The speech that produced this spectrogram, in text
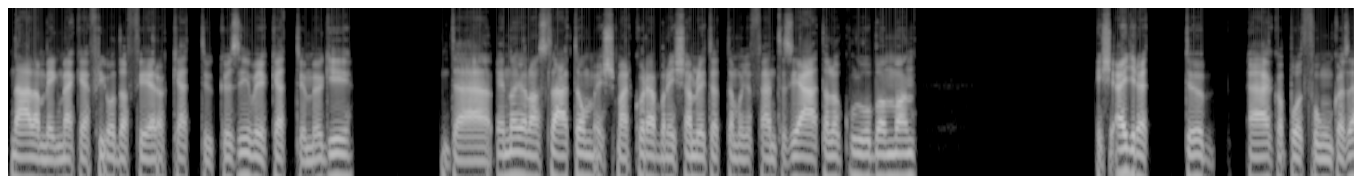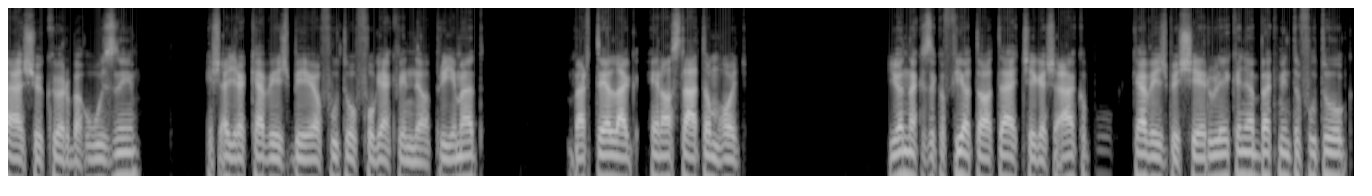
nálam még McAfee odafér a kettő közé, vagy a kettő mögé, de én nagyon azt látom, és már korábban is említettem, hogy a fantasy átalakulóban van, és egyre több elkapott fogunk az első körbe húzni, és egyre kevésbé a futók fogják vinni a prímet, mert tényleg én azt látom, hogy jönnek ezek a fiatal tehetséges elkapók, kevésbé sérülékenyebbek, mint a futók,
